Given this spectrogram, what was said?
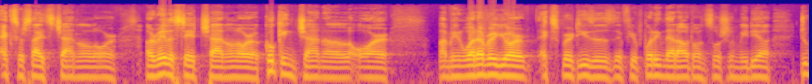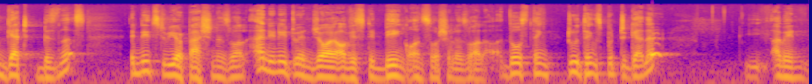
exercise channel or a real estate channel or a cooking channel or I mean, whatever your expertise is, if you're putting that out on social media to get business, it needs to be your passion as well. And you need to enjoy, obviously, being on social as well. Those thing, two things put together, I mean,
